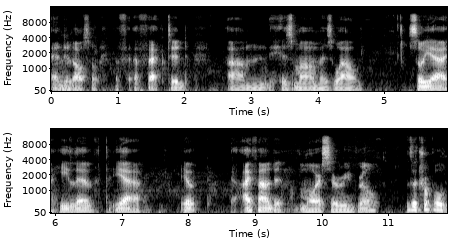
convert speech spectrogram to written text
and it also aff- affected um, his mom as well so yeah he lived yeah it i found it more cerebral It's a troubled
